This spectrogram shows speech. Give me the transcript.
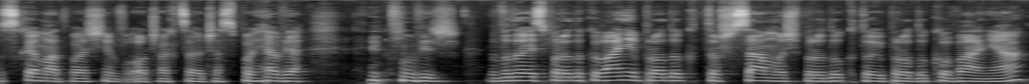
schemat właśnie w oczach cały czas pojawia, jak mówisz, no bo to jest produkowanie, produkt, tożsamość produktu i produkowania.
